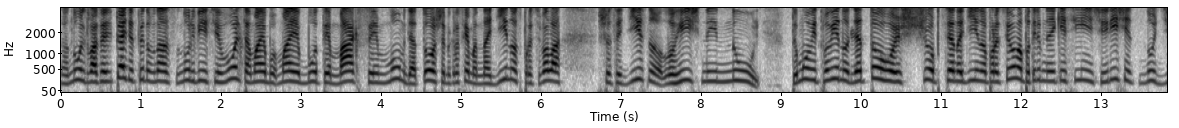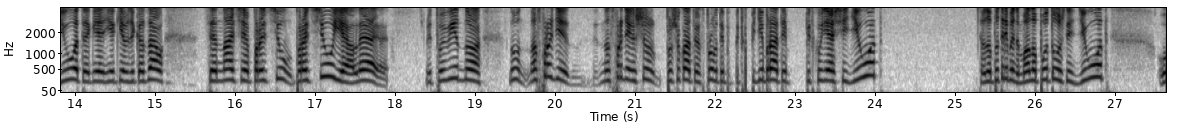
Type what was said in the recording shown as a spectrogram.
на 0,25, відповідно, в нас 0,8 вольта має, має бути максимум для того, щоб мікросхема надійно спрацювала, що це дійсно логічний нуль. Тому, відповідно, для того, щоб це надійно працювало, потрібно якесь інше рішення. Ну, діод, як я, як я вже казав, це наче працю, працює, але відповідно, ну, насправді, насправді, якщо пошукати, спробувати під, підібрати підходящий діод, то потрібен малопотужний діод у,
